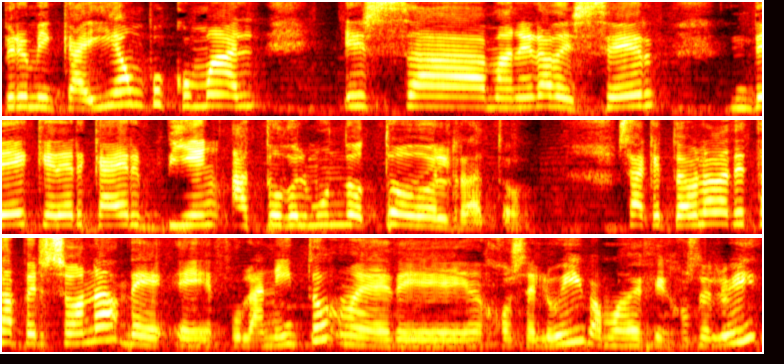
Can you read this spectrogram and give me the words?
pero me caía un poco mal esa manera de ser, de querer caer bien a todo el mundo todo el rato. O sea, que tú hablabas de esta persona, de eh, fulanito, eh, de José Luis, vamos a decir José Luis,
